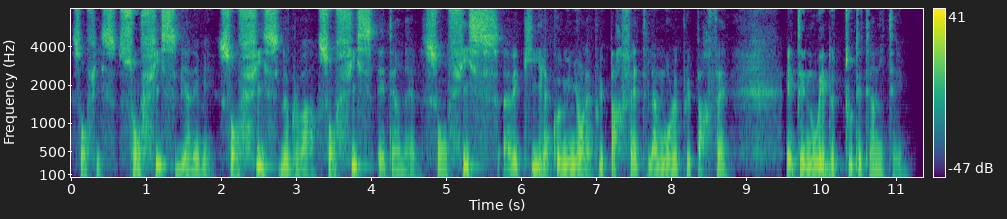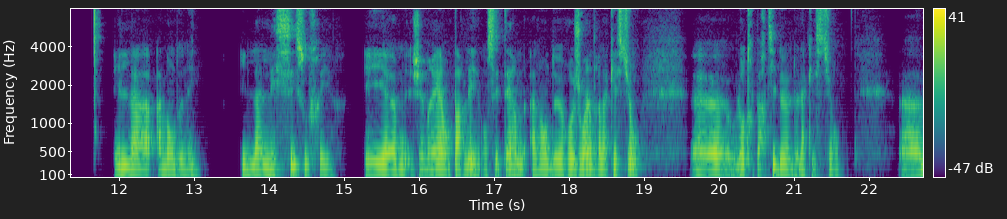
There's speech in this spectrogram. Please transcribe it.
son Fils, son Fils bien-aimé, son Fils de gloire, son Fils éternel, son Fils avec qui la communion la plus parfaite, l'amour le plus parfait était noué de toute éternité. Il l'a abandonné, il l'a laissé souffrir. Et euh, j'aimerais en parler en ces termes avant de rejoindre la question euh, ou l'autre partie de, la question. Euh,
